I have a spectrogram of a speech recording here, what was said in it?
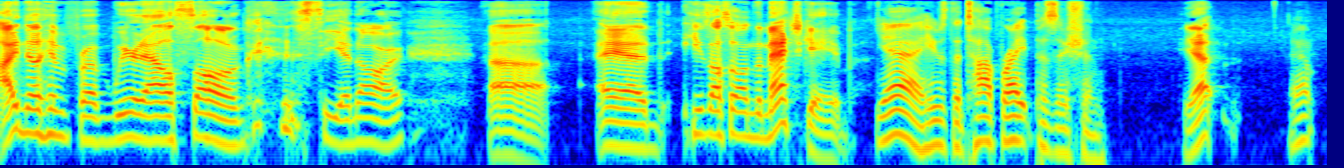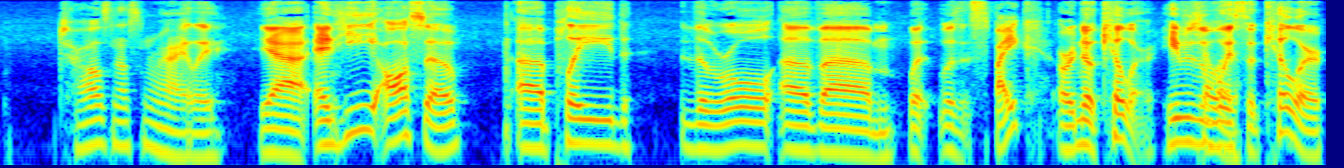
I know him from Weird Al's song CNR, uh, and he's also on the Match Game. Yeah, he was the top right position. Yep, Yep. Charles Nelson Reilly. Yeah, and he also uh, played the role of um, what was it, Spike or no, Killer. He was the voice of Killer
